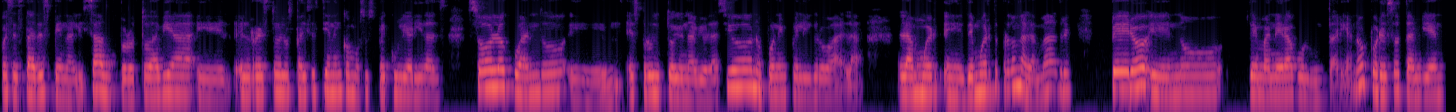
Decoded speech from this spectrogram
pues está despenalizado, pero todavía eh, el resto de los países tienen como sus peculiaridades, solo cuando eh, es producto de una violación o pone en peligro a la, la muerte, eh, de muerte, perdón, a la madre, pero eh, no de manera voluntaria, ¿no? Por eso también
